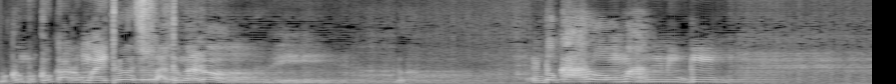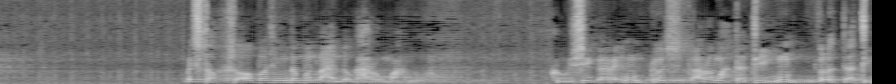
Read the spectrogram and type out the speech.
Muga-muga karomah terus tak dongakno. Lho. Entuk karomah ngene iki. Wis to, sapa sing temen lak entuk karomah ku. Gusi karek, hmm, Gus, karomah dadi, hmm, lho dadi.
